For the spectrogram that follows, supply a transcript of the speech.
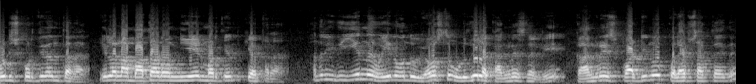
ನೋಟಿಸ್ ಕೊಡ್ತೀನಿ ಅಂತಾರ. ಇಲ್ಲ, ನಾ ಮಾತಾಡೋ ನೀ ಏನ್ ಮಾಡ್ತೀನಿ ಅಂತ ಕೇಳ್ತಾರ. ಅಂದ್ರೆ ಇದು ಏನು ಏನು ಒಂದು ವ್ಯವಸ್ಥೆ ಉಳಿದಿಲ್ಲ ಕಾಂಗ್ರೆಸ್ನಲ್ಲಿ. ಕಾಂಗ್ರೆಸ್ ಪಾರ್ಟಿನೂ ಕೊಲ್ಯಾಪ್ಸ್ ಆಗ್ತಾ ಇದೆ,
